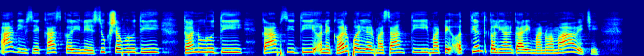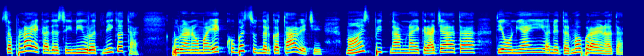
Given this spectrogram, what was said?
આ દિવસે ખાસ કરીને સુખ સમૃદ્ધિ ધનવૃદ્ધિ કામ સિદ્ધિ અને ઘર પરિવારમાં શાંતિ માટે અત્યંત કલ્યાણકારી માનવામાં આવે છે. સફલા એકાદશીની વ્રતની કથા. પુરાણોમાં એક ખૂબ જ સુંદર કથા આવે છે. મહેશપિત નામના એક રાજા હતા. તેઓ ન્યાયી અને ધર્મપરાયણ હતા.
